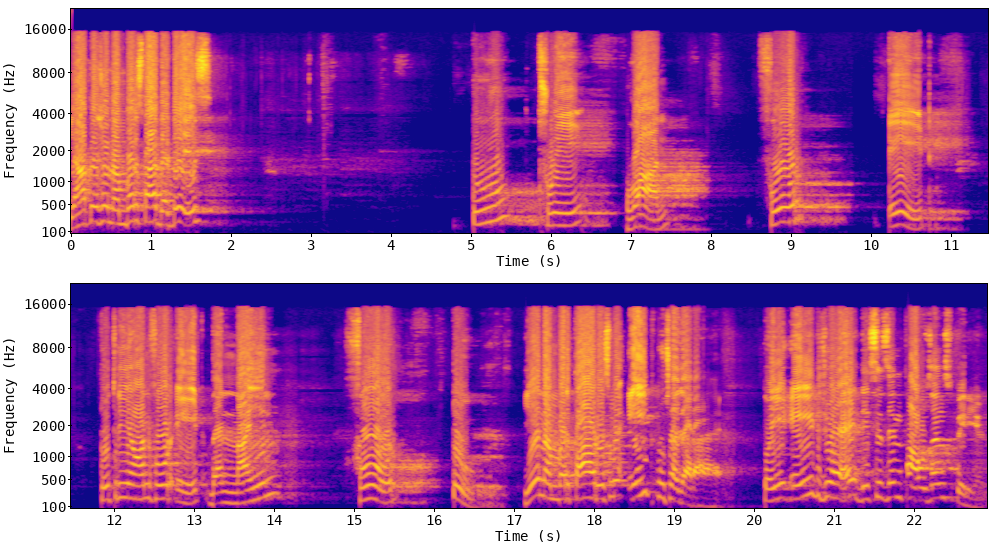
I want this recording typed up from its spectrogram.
यहाँ पे जो नंबर था that is two three one four eight two three one four eight then nine four two ये नंबर था और इसमें एट पूछा जा रहा है। तो ये एट जो है this is in thousands period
